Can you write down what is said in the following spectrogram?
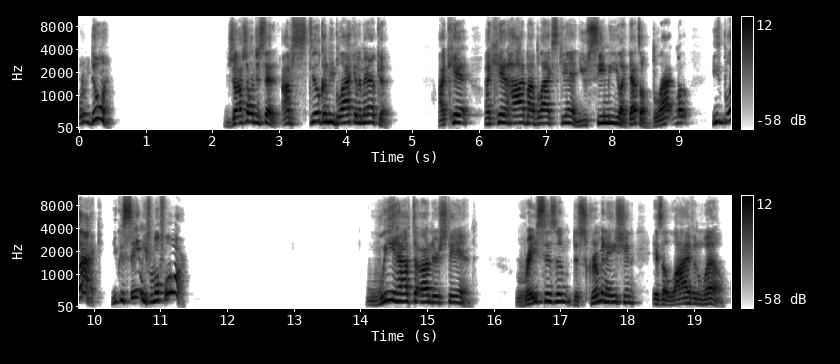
What are we doing? Josh just said it. I'm still gonna be black in America. I can't I can't hide my black skin. You see me like that's a black mother. He's black. You can see me from afar. We have to understand racism, discrimination is alive and well.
